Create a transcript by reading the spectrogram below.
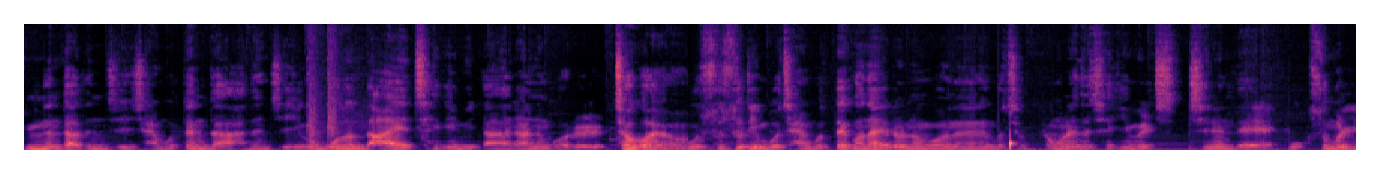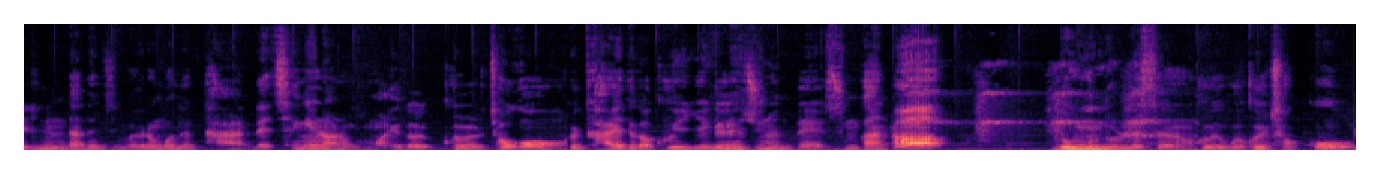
죽는다든지 잘못된다 하든지 이거 모든 나의 책임이다 라는 거를 적어요. 뭐 수술이 뭐 잘못되거나 이러는 거는 뭐 병원에서 책임을 지, 지는데 목숨을 잃는다든지 뭐 이런 거는 다 내 책임이라는 거막 이걸 그걸 적어. 그 가이드가 그 얘기를 해주는데 순간 너무 놀랐어요. 그리고 그걸 적고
